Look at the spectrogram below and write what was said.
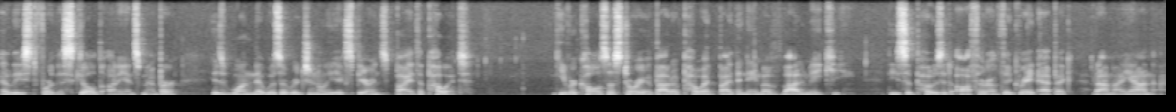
at least for the skilled audience member, is one that was originally experienced by the poet. He recalls a story about a poet by the name of Valmiki, the supposed author of the great epic Ramayana.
